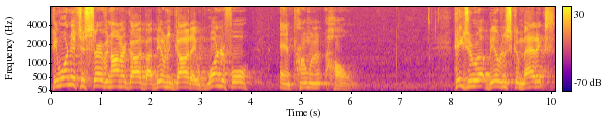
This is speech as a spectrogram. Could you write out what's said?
He wanted to serve and honor God by building God a wonderful and permanent home. He drew up building schematics.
